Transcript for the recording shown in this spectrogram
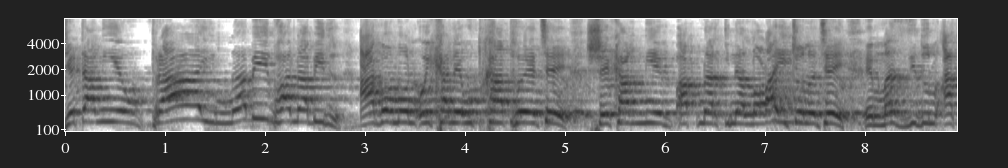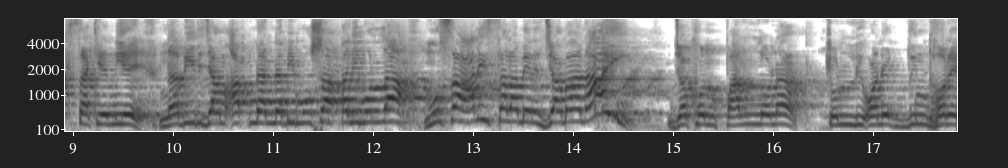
যেটা নিয়ে প্রায় নবী ভা নবীর আগমন ওইখানে উৎখাত হয়েছে, সেখান নিয়ে আপনার কিনা লড়াই চলেছে এই মসজিদুল আকসাকে নিয়ে। নবীর জাম, আপনার নবী মুসা কালিমুল্লাহ, মুসা আলী সালামের জামানাই যখন পারল না, চল্লি অনেক দিন ধরে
